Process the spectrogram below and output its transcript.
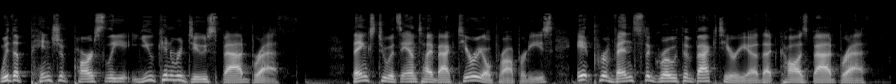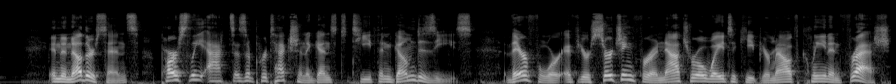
With a pinch of parsley, you can reduce bad breath. Thanks to its antibacterial properties, it prevents the growth of bacteria that cause bad breath. In another sense, parsley acts as a protection against teeth and gum disease. Therefore, if you're searching for a natural way to keep your mouth clean and fresh,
